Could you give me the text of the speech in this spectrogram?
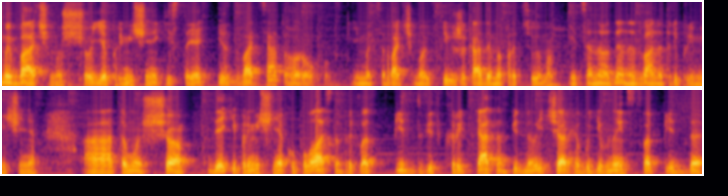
Ми бачимо, що є приміщення, які стоять із 2020 року, і ми це бачимо в тих ЖК, де ми працюємо. І це не одне, не два, не три приміщення. А, тому що деякі приміщення купувалися, наприклад, під відкриття, там під нові черги будівництва, під е,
